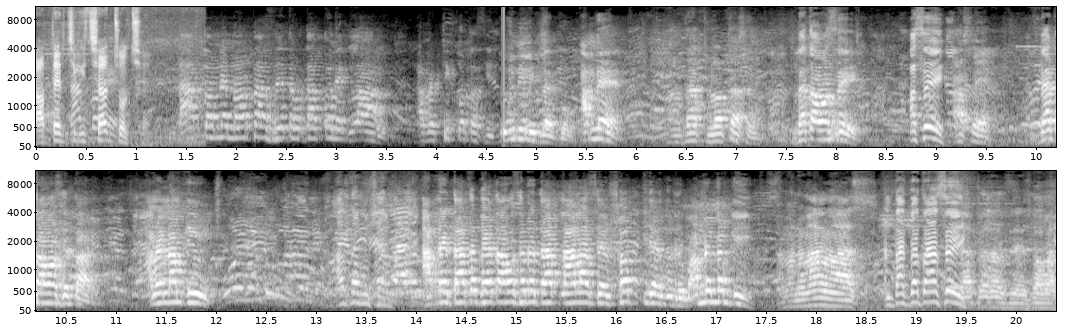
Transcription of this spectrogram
দাঁতের চিকিৎসা চলছে। আছে। আমরা দুই মিনিট লাগবো। আপনি? লতা আছে। আছে। আছে? আছে। আছে তার। আপনার নাম কি? আপনার দাঁতে ব্যথা আছে দাঁত লাল আছে সব ক্লিয়ার করে দেবো। আপনার নাম কি? আমার নাম মাছ দাঁত ব্যথা আছে? ডাক্তার আছে সবার।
